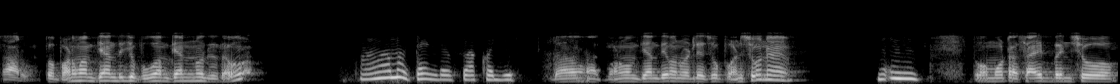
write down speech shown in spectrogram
સારું. તો ભણવામાં ધ્યાન દેજો ભૂવામાં ધ્યાન ન દેતા હો. ભણવામાં ધ્યાન કઈ આખો દી બસ ભણવામાં ધ્યાન દેવાનું એટલે જો ભણશો ને? તો મોટા સાહેબ બનશો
